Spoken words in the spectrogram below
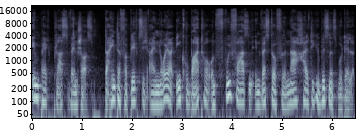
Impact Plus Ventures. Dahinter verbirgt sich ein neuer Inkubator und Frühphaseninvestor für nachhaltige Businessmodelle.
